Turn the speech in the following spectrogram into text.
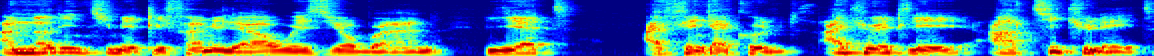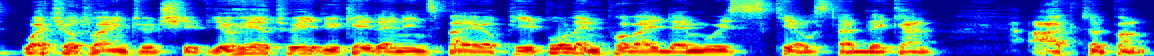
I'm not intimately familiar with your brand, yet I think I could accurately articulate what you're trying to achieve. You're here to educate and inspire people and provide them with skills that they can act upon.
